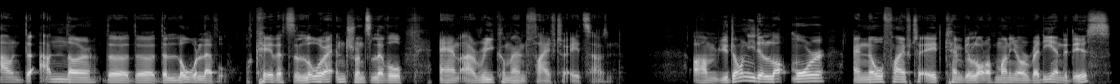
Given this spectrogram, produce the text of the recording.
under under the, the the lower level. Okay, that's the lower entrance level, and I recommend five to eight thousand. Um, you don't need a lot more. I know five to eight can be a lot of money already, and it is.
